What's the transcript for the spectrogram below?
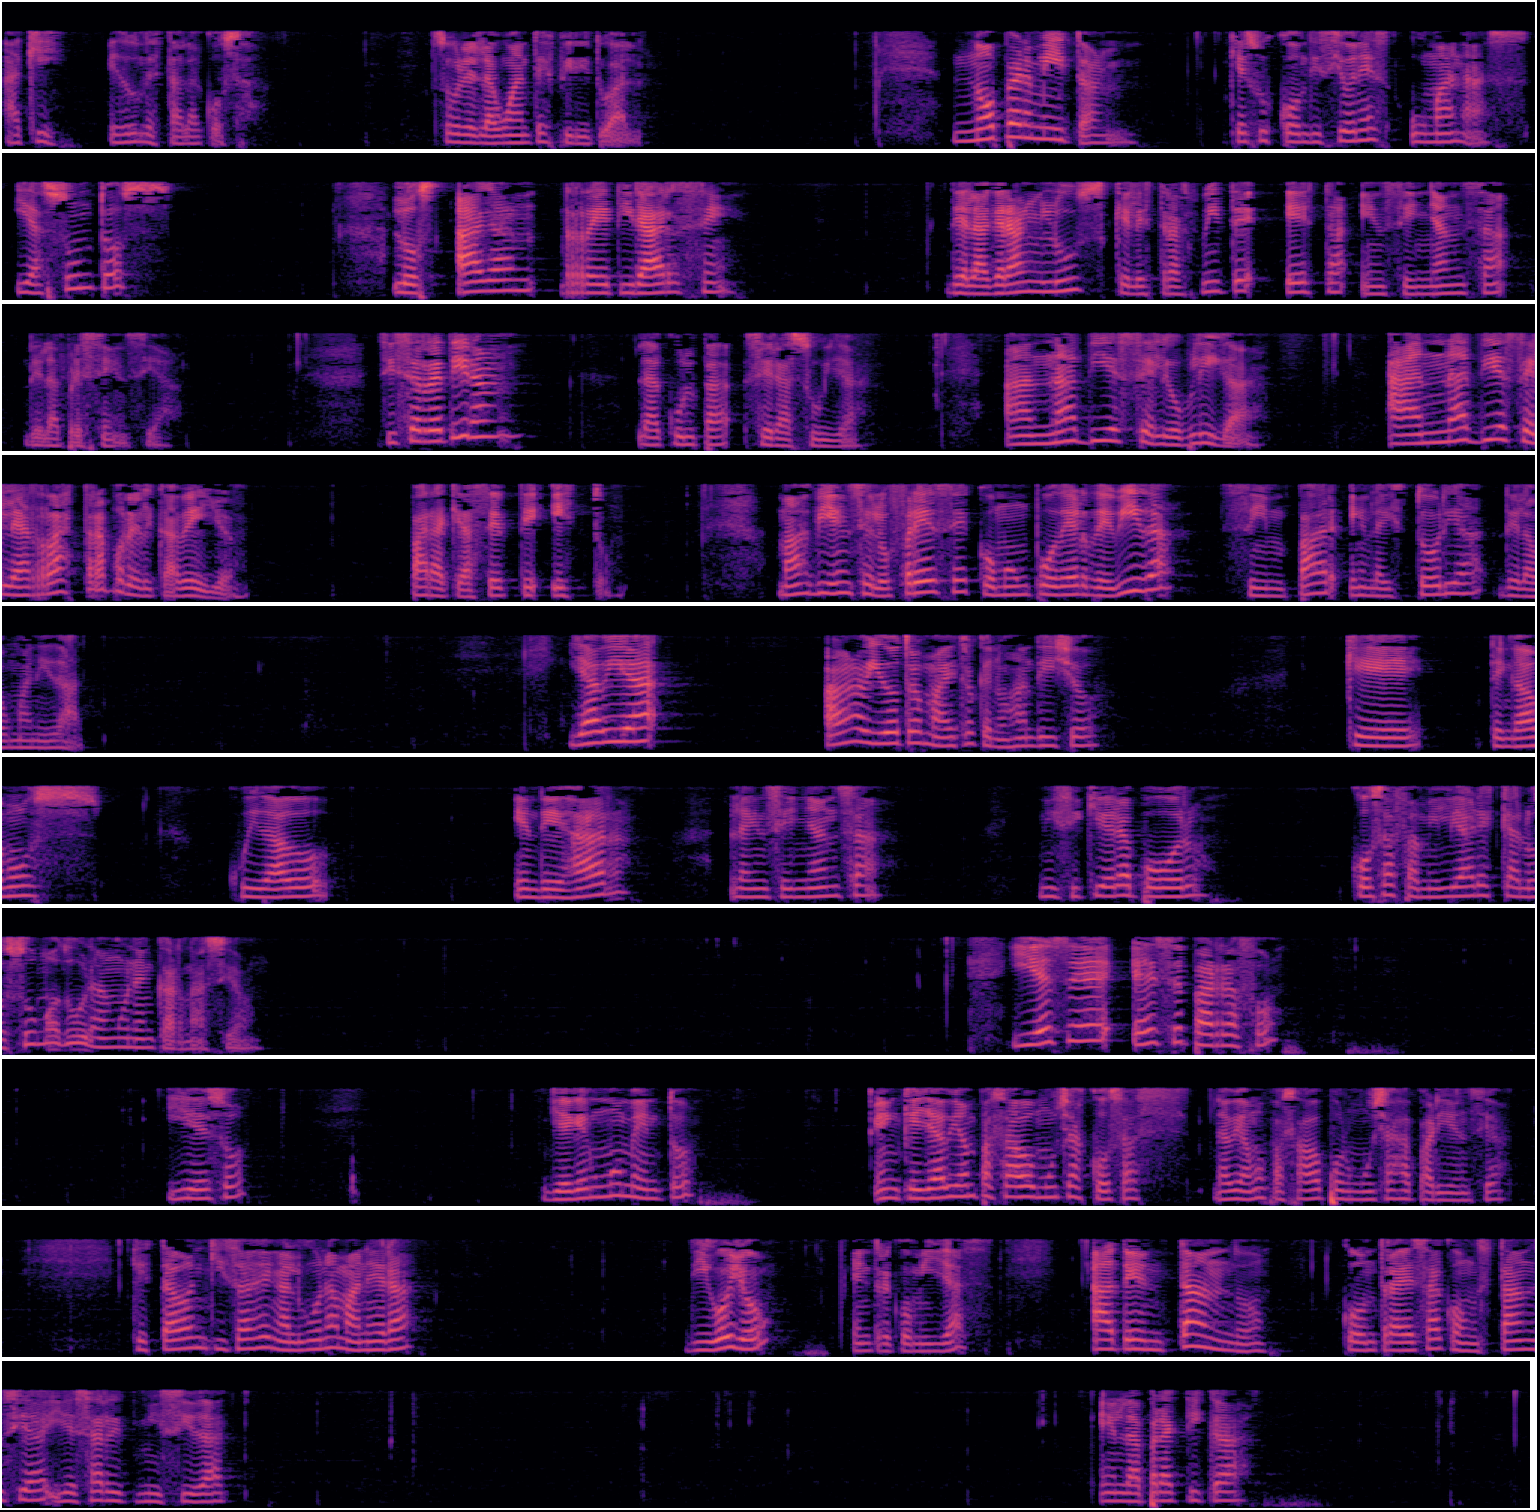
aquí, es donde está la cosa, sobre el aguante espiritual. No permitan que sus condiciones humanas y asuntos los hagan retirarse de la gran luz que les transmite esta enseñanza de la presencia. Si se retiran, la culpa será suya. A nadie se le obliga, a nadie se le arrastra por el cabello para que acepte esto. Más bien se le ofrece como un poder de vida sin par en la historia de la humanidad. Ya había, ha habido otros maestros que nos han dicho que tengamos cuidado en dejar la enseñanza ni siquiera por cosas familiares que a lo sumo duran una encarnación. Y ese, ese párrafo y eso llega en un momento en que ya habían pasado muchas cosas, ya habíamos pasado por muchas apariencias, que estaban quizás en alguna manera, digo yo, entre comillas, atentando contra esa constancia y esa ritmicidad. En la práctica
